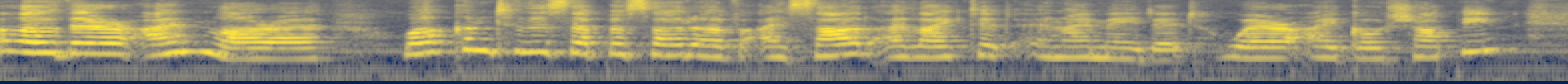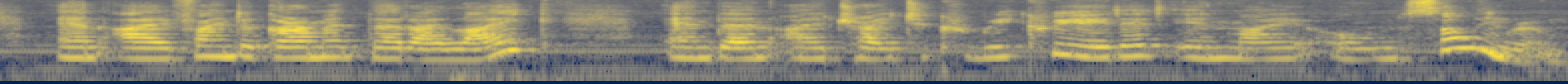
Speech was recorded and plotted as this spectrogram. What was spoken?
Hello there, I'm Lara. Welcome to this episode of I Saw It, I Liked It, and I Made It, where I go shopping and I find a garment that I like and then I try to recreate it in my own sewing room.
